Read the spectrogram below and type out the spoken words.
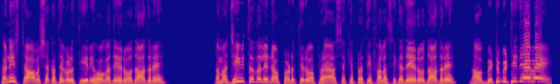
ಕನಿಷ್ಠ ಅವಶ್ಯಕತೆಗಳು ತೀರಿ ಹೋಗದೇ ಇರೋದಾದರೆ, ನಮ್ಮ ಜೀವಿತದಲ್ಲಿ ನಾವು ಪಡುತ್ತಿರುವ ಪ್ರಯಾಸಕ್ಕೆ ಪ್ರತಿಫಲ ಸಿಗದೇ ಇರೋದಾದರೆ, ನಾವು ಬಿಟ್ಟು ಬಿಟ್ಟಿದ್ದೇವೆ.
